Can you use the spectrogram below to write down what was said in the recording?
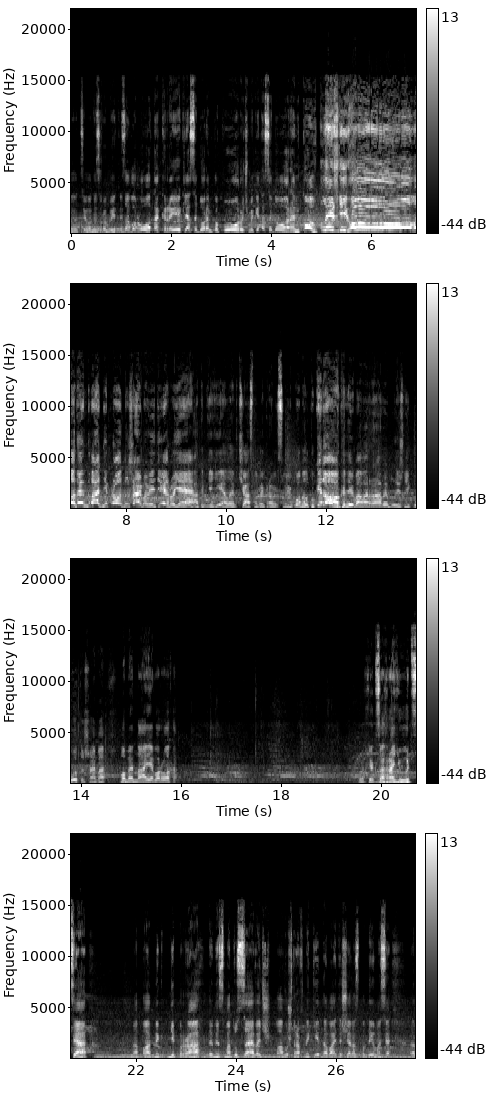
е, цього не зробити? За ворота, Крикля, Сидоренко поруч, Микита Сидоренко в ближній гол! 1-2 Дніпро одну шайбу відігрує. А ти б її, але вчасно виправив свою помилку. Кидок! Ліва Варави, ближній кут, шайба оминає ворота. Ох, як заграються. Нападник Дніпра Денис Матусевич лаву штрафників. Давайте ще раз подивимося. Е,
